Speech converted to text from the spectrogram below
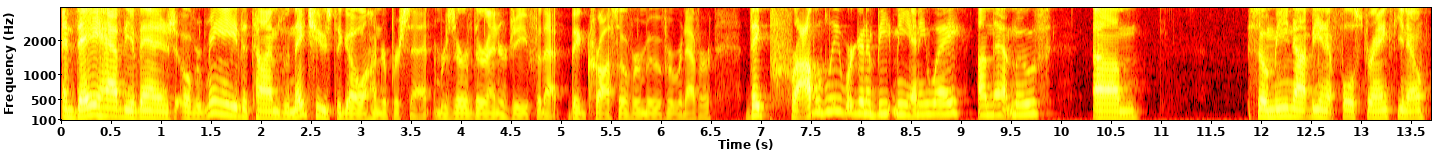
and they have the advantage over me the times when they choose to go 100% and reserve their energy for that big crossover move or whatever. They probably were going to beat me anyway on that move. Um, so me not being at full strength, you know,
